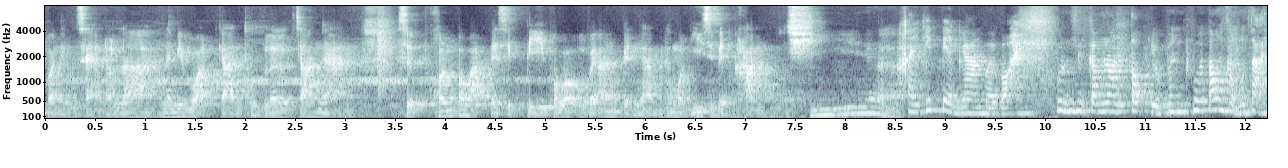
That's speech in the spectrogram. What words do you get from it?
กว่า1 0 0 0 0แสนดอลลาร์และมีประวัติการถูกเลิกจ้างงาน สืบค้นประวัติไป 10 ปี เพราะว่าโอไบอันเปลี่ยนงานมาทั้งหมด 21 ครั้ง เชี่ย ใครที่เปลี่ยนงานบ่อยๆ คุณกำลังตกอยู่เป็นผู้ต้องสงสัย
